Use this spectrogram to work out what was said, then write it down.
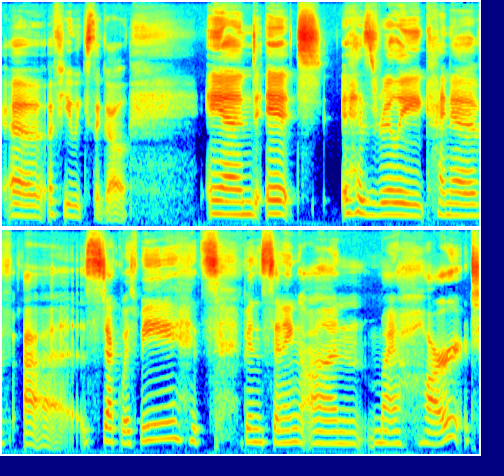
a, a few weeks ago, and it has really kind of uh, stuck with me. It's been sitting on my heart,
